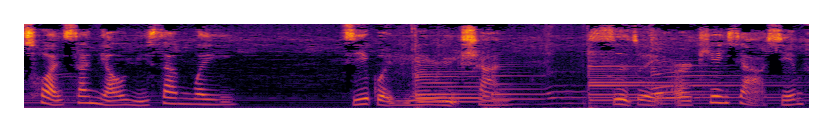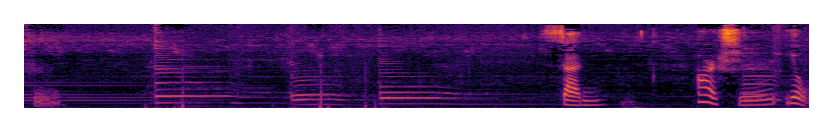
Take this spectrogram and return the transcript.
窜三苗于三危，急滚于羽山。四罪而天下咸服。三二十又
